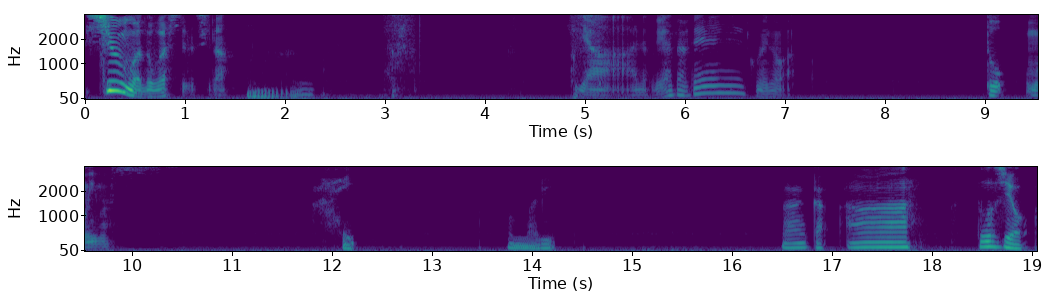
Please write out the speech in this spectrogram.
旬は逃してるしな。いやー、でもやだねこういうのは。と思います。はい。あんまり。なんか、あー、どうしよう。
